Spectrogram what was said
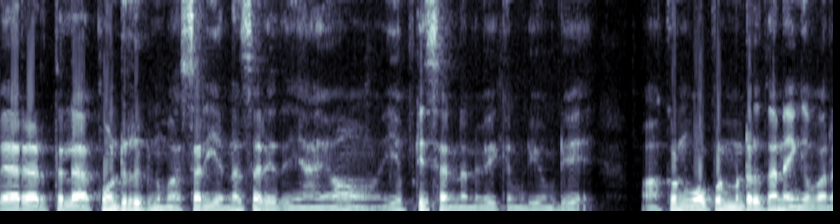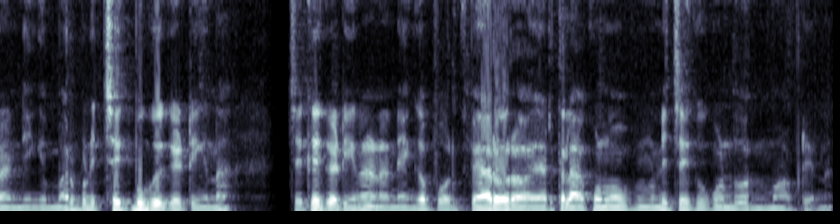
வேறு இடத்துல அக்கௌண்ட் இருக்கணுமா சார் என்ன சார் இது நியாயம்? எப்படி சார் நான் வைக்க முடியும்? அப்படி. அக்கௌண்ட் ஓப்பன் பண்ணுறது தான் நான் இங்கே வரேன். நீங்கள் மறுபடியும் செக் புக்கு கேட்டிங்கன்னா செக்கு கேட்டிங்கன்னா நான் எங்கே போகிறது? வேறு ஒரு இடத்துல அக்கௌண்ட் ஓப்பன் பண்ணி செக்கு கொண்டு வரணுமா அப்படின்னு.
